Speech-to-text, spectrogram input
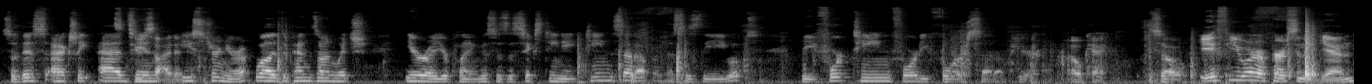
So this actually adds in. Eastern Europe. Well, it depends on which era you're playing. This is the 1618 setup, and this is the whoops, the 1444 setup here. Okay. So If you are a person again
